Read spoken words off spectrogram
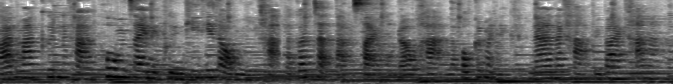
บ้านมากขึ้นนะคะภูมิใจในพื้นที่ที่เรามีค่ะแล้วก็จัดตามสไตล์ของเราค่ะ แล้วพบกันใหม่ในคลิปหน้านะคะ บ๊ายบายค่ะ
